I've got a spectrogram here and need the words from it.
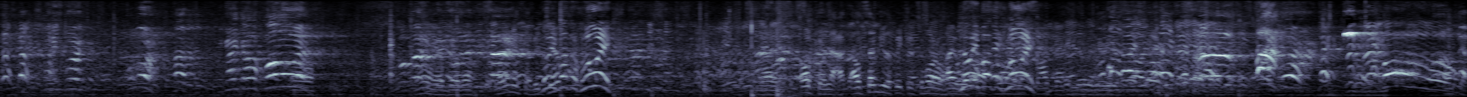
Nice work. One more. You guys gotta follow it. Go back. All right, brother. Louie, brother, Louie. Nice. Okay, I'll send you the picture tomorrow. Hi, Louis, Patrick, Louis. Okay.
